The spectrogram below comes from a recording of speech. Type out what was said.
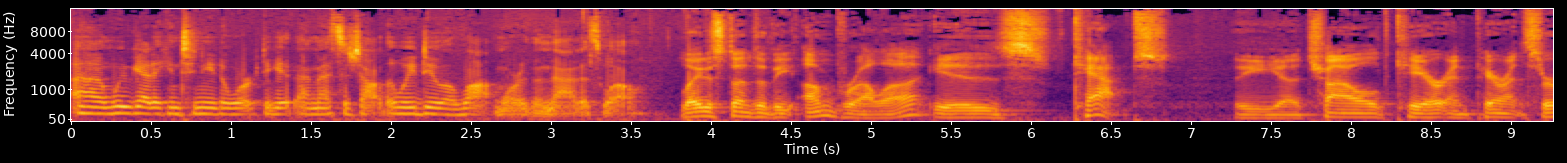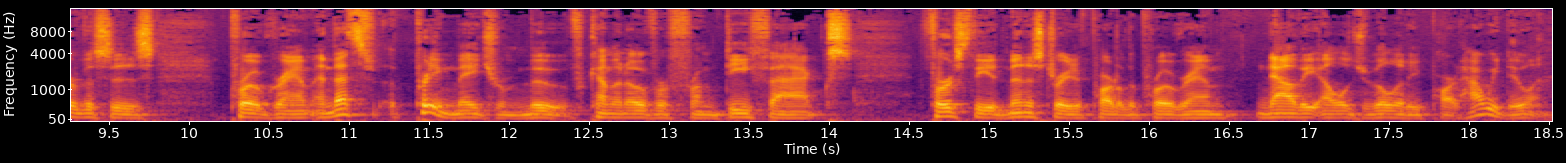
um, we've got to continue to work to get that message out that we do a lot more than that as well. Latest under the umbrella is CAPS, the uh, Child Care and Parent Services Program, and that's a pretty major move coming over from DFACS first the administrative part of the program, now the eligibility part. How are we doing?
